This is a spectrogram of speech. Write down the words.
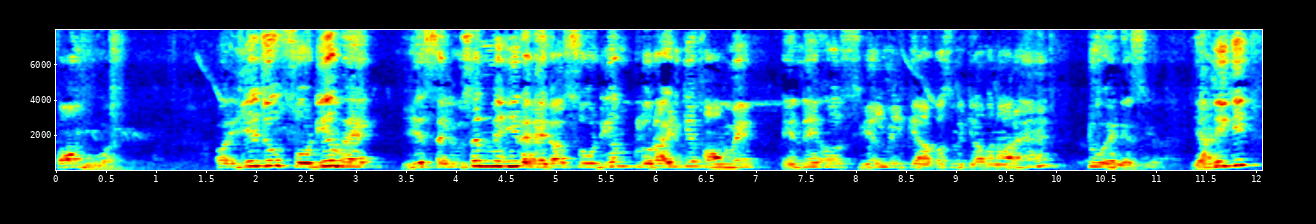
फॉर्म हुआ है। और ये जो सोडियम है, ये सोल्यूशन में ही रहेगा। सोडियम क्लोराइड के फॉर्म में Na और Cl मिलके आपस में क्या बना रहे हैं? टू NaCl यानी कि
